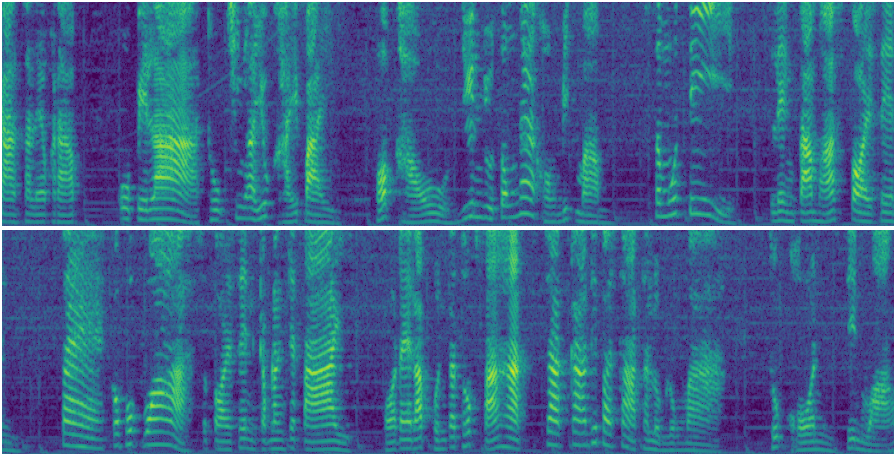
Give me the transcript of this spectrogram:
การซะแล้วครับ โอเปร่าถูกชิงอายุไขไป เพราะเขายืนอยู่ตรงหน้าของบิ๊กมัม สมูทตี้เล็งตามหาสตอยเซน แต่ก็พบว่าสตอยเซนกำลังจะตาย เพราะได้รับผลกระทบสาหัสจากการที่ปราสาทถล่มลงมา ทุกคนสิ้นหวัง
